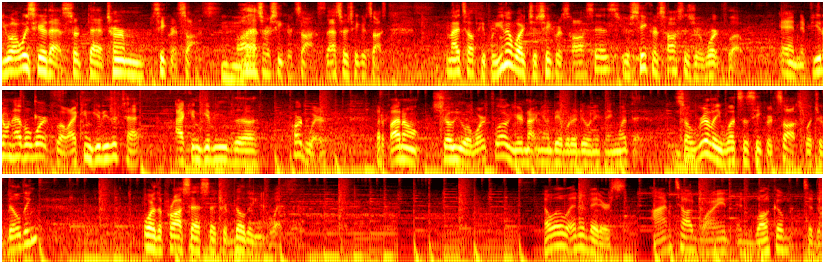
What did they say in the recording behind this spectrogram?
You always hear that that term secret sauce. Mm-hmm. Oh, that's our secret sauce. That's our secret sauce. And I tell people, you know what your secret sauce is? Your secret sauce is your workflow. And if you don't have a workflow, I can give you the tech, I can give you the hardware, but if I don't show you a workflow, you're not going to be able to do anything with it. So mm-hmm. really, what's the secret sauce? What you're building, or the process that you're building it with. Hello, innovators. I'm Todd Wyant and welcome to the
